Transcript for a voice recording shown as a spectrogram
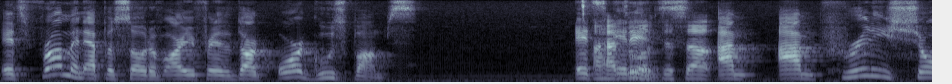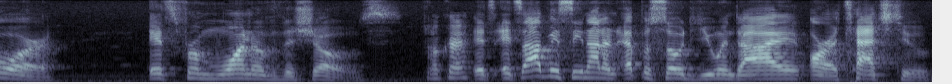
It's from an episode of Are You Afraid of the Dark or Goosebumps. It's I have it to look is. this up. I'm I'm pretty sure it's from one of the shows. Okay. It's it's obviously not an episode you and I are attached to,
